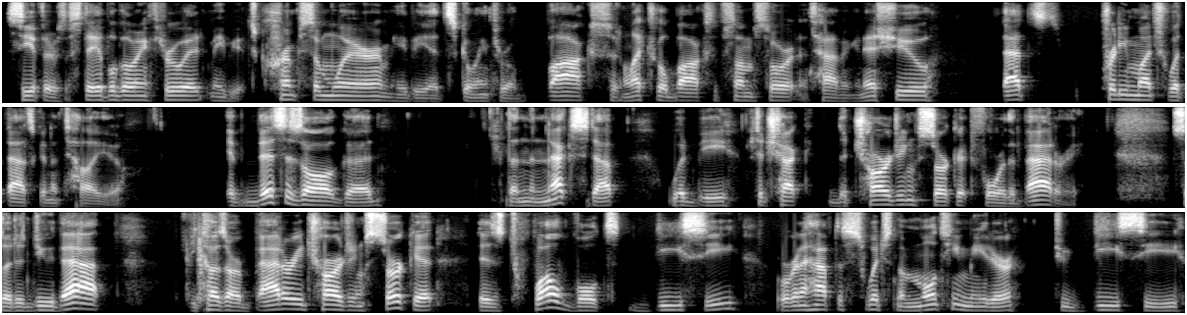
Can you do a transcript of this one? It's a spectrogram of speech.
see if there's a staple going through it. Maybe it's crimped somewhere. Maybe it's going through a box, an electrical box of some sort, and it's having an issue. That's pretty much what that's going to tell you. If this is all good, then the next step would be to check the charging circuit for the battery. So to do that, because our battery charging circuit is 12 volts DC, we're going to have to switch the multimeter to DC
